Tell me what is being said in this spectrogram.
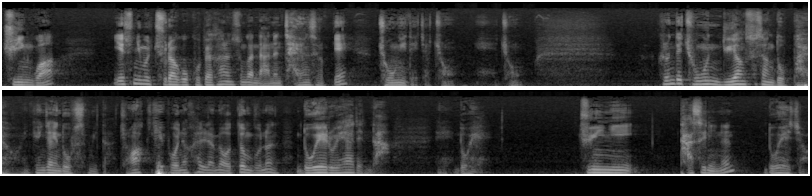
주인과 예수님을 주라고 고백하는 순간 나는 자연스럽게 종이 되죠. 종. 예, 종. 그런데 종은 뉘앙스상 높아요. 굉장히 높습니다. 정확히 번역하려면 어떤 분은 노예로 해야 된다. 예, 노예. 주인이 다스리는 노예죠.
